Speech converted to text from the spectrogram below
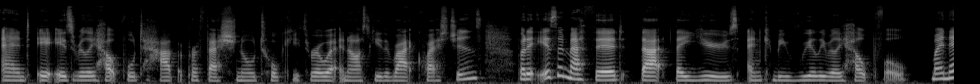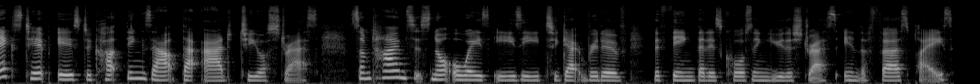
and it is really helpful to have a professional talk you through it and ask you the right questions. But it is a method that they use and can be really, really helpful. My next tip is to cut things out that add to your stress. Sometimes it's not always easy to get rid of the thing that is causing you the stress in the first place,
